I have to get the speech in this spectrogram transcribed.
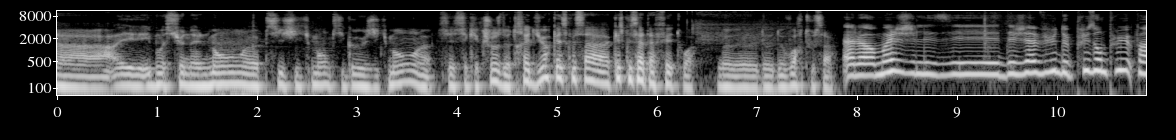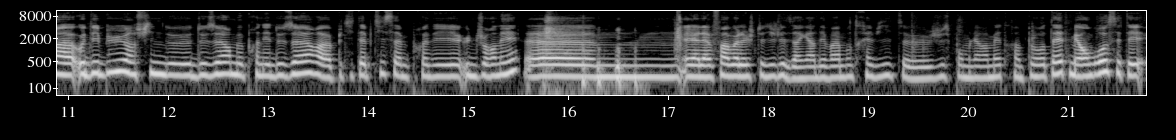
Émotionnellement, euh, psychiquement, psychologiquement, euh, c'est quelque chose de très dur. Qu'est-ce que ça, qu'est-ce que ça t'a fait toi de, voir tout ça? Alors moi je les ai déjà vus de plus en plus. Enfin au début un film de deux heures me prenait deux heures. euh, Petit à petit ça me prenait une journée. Et à la fin voilà je te dis je les ai regardés vraiment très vite juste pour me les remettre un peu en tête. Mais en gros c'était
